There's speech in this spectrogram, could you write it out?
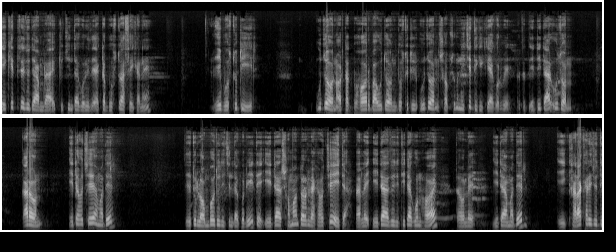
এই ক্ষেত্রে যদি আমরা একটু চিন্তা করি যে একটা বস্তু আছে এখানে, এই বস্তুটির ওজন, অর্থাৎ ভর বা ওজন, বস্তুটির ওজন সবসময় নিচের দিকে ক্রিয়া করবে। অর্থাৎ এটি তার ওজন। কারণ এটা হচ্ছে আমাদের, যেহেতু লম্ব যদি চিন্তা করি, তো এটা সমান্তরাল রেখা হচ্ছে এইটা। তাহলে এটা যদি থিটা গুণ হয়, তাহলে এটা আমাদের, এই খাড়াখাড়ি যদি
